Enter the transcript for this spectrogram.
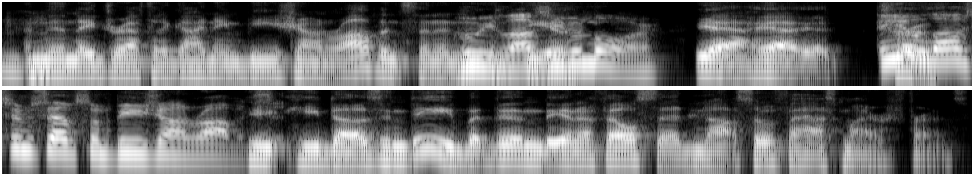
Mm-hmm. And then they drafted a guy named Bijan Robinson, and who he and loves Theo, even more. Yeah, yeah. Theo true. loves himself some Bijan Robinson. He, he does indeed. But then the NFL said, "Not so fast, my friends."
